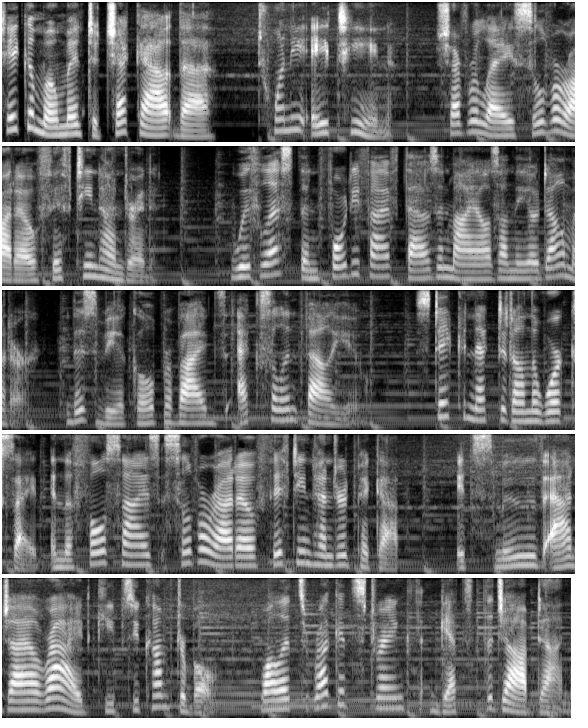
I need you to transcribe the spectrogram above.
Take a moment to check out the 2018 Chevrolet Silverado 1500. With less than 45,000 miles on the odometer, this vehicle provides excellent value. Stay connected on the worksite in the full-size Silverado 1500 pickup. Its smooth, agile ride keeps you comfortable, while its rugged strength gets the job done.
